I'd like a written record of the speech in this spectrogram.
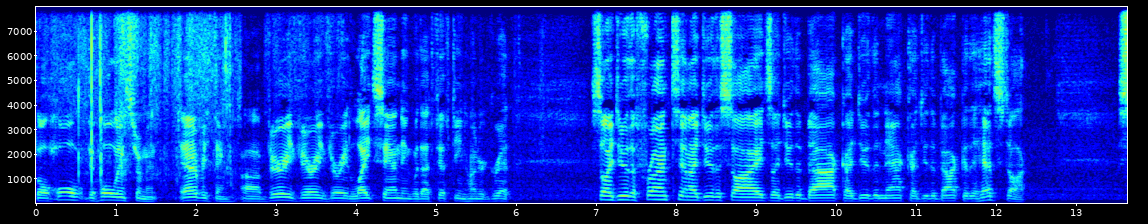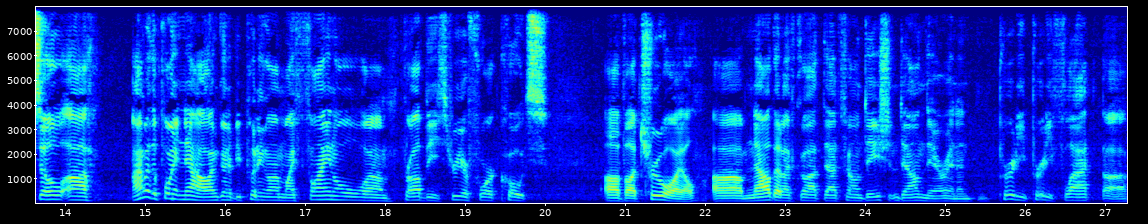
the whole, the whole instrument, everything. Uh, very, very, very light sanding with that 1500 grit. So I do the front and I do the sides, I do the back, I do the neck, I do the back of the headstock. So uh, I'm at the point now I'm going to be putting on my final um, probably three or four coats of uh, Tru-Oil. Um, now that I've got that foundation down there and a pretty pretty flat uh,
